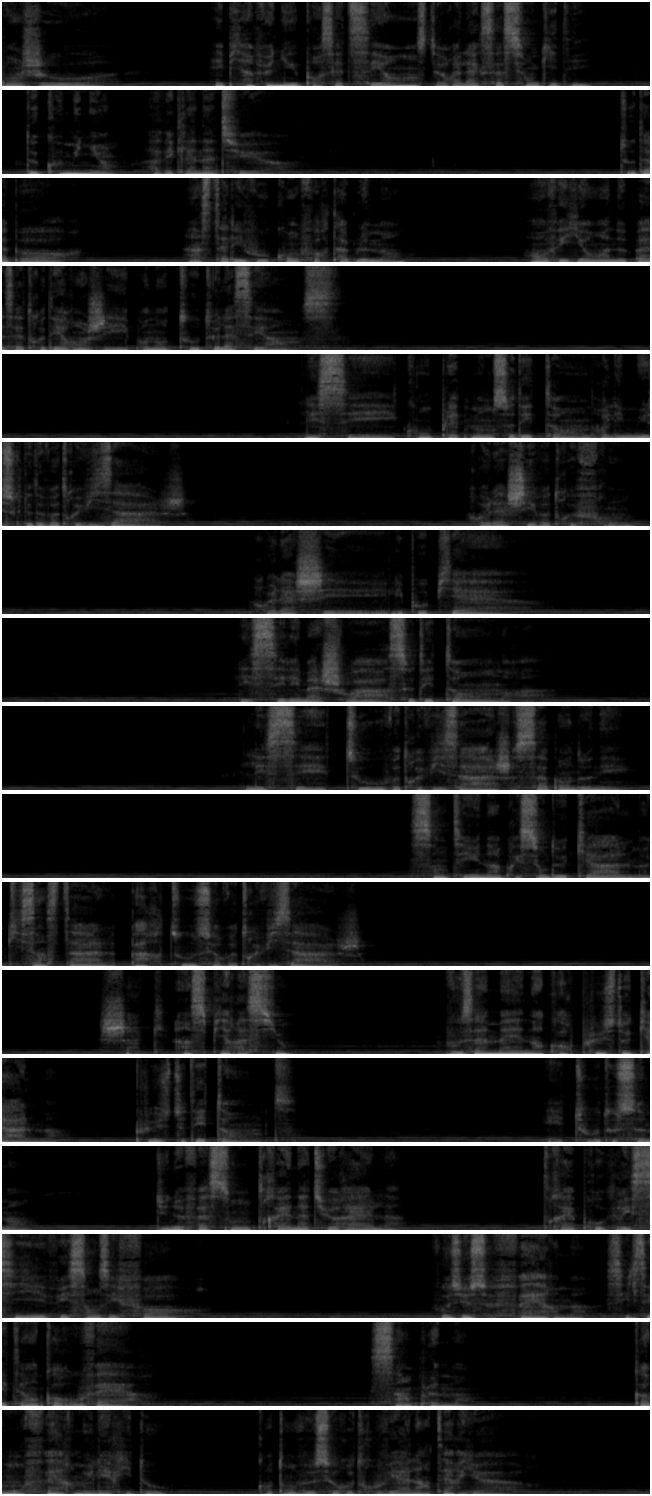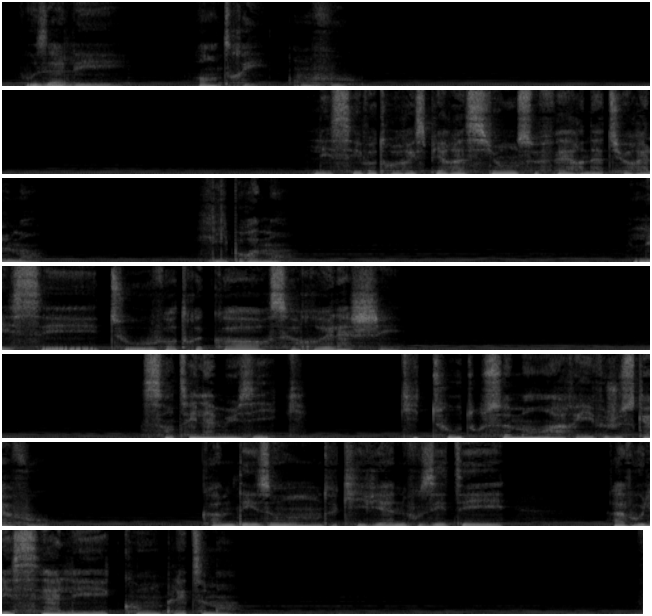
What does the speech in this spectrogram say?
Bonjour et bienvenue pour cette séance de relaxation guidée de communion avec la nature. Tout d'abord, installez-vous confortablement en veillant à ne pas être dérangé pendant toute la séance. Laissez complètement se détendre les muscles de votre visage. Relâchez votre front. Relâchez les paupières. Laissez les mâchoires se détendre. Laissez tout votre visage s'abandonner. Sentez une impression de calme qui s'installe partout sur votre visage. Chaque inspiration vous amène encore plus de calme, plus de détente. Et tout doucement, d'une façon très naturelle, très progressive et sans effort, vos yeux se ferment s'ils étaient encore ouverts. Simplement, comme on ferme les rideaux quand on veut se retrouver à l'intérieur, vous allez entrer en vous. Laissez votre respiration se faire naturellement, librement. Laissez tout votre corps se relâcher. Sentez la musique qui tout doucement arrive jusqu'à vous, comme des ondes qui viennent vous aider à vous laisser aller complètement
